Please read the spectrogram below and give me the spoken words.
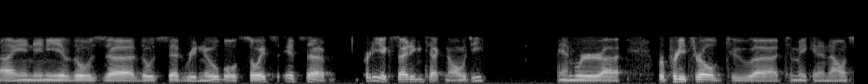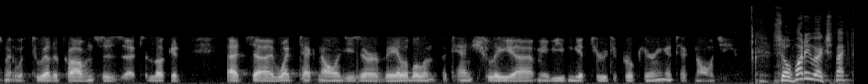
uh, in any of those uh, those said renewables. So it's it's a pretty exciting technology, and we're uh, we're pretty thrilled to uh, to make an announcement with two other provinces uh, to look at at uh, what technologies are available and potentially maybe even get through to procuring a technology. So, what do you expect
